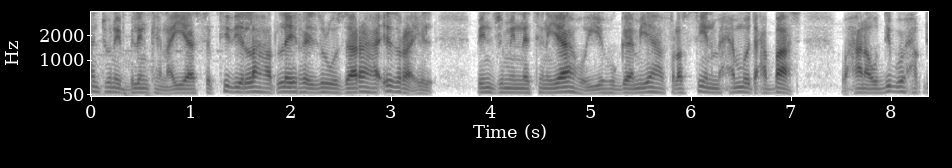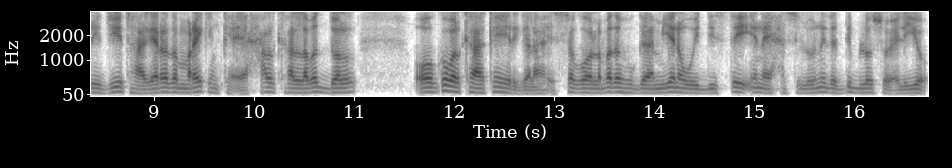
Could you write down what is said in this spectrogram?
antony blinken ayaa sabtidii la hadlay ra'iisul wasaaraha israel benjamin netanyahu iyo hogaamiyaha falastiin maxamuud cabaas waxaana uu dib u xaqiijiyey taageerada maraykanka ee xalka laba dal oo gobolka ka hirgala isagoo labada hogaamiyena weydiistay inay xasiloonida dib loo soo celiyo.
